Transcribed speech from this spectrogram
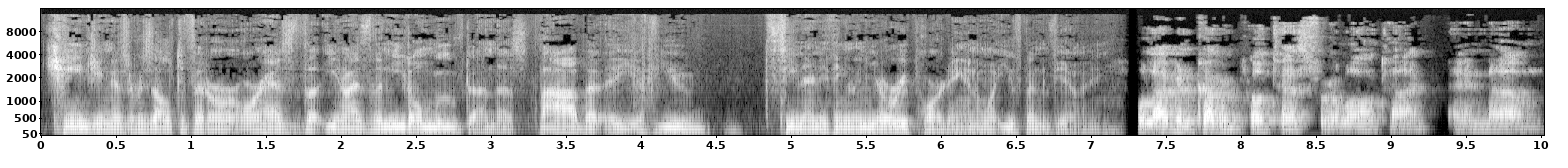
changing as a result of it, or, or has the you know has the needle moved on this? Bob, have you seen anything in your reporting and what you've been viewing? Well, I've been covering protests for a long time, and um,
